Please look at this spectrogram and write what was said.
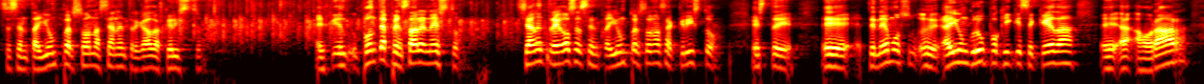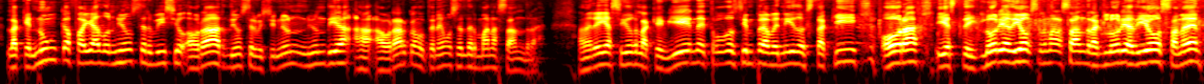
61 personas se han entregado a Cristo. Ponte a pensar en esto. Se han entregado 61 personas a Cristo. Este, eh, tenemos, eh, hay un grupo aquí que se queda eh, a, orar. La que nunca ha fallado ni un servicio a orar, ni un servicio, ni un, día a, orar cuando tenemos es la hermana Sandra. A ver, ella ha sido la que viene, todo siempre ha venido, está aquí, ora y este, gloria a Dios, hermana Sandra, gloria a Dios, amén.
